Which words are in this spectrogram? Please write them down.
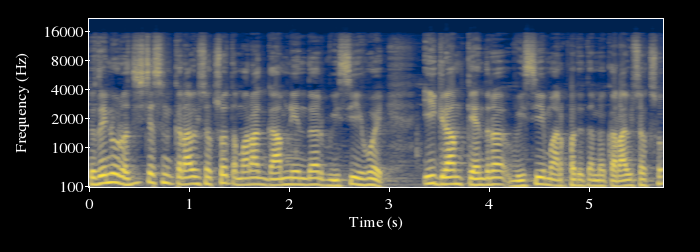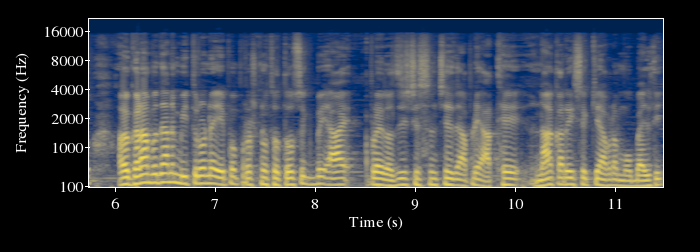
તો તેનું રજિસ્ટ્રેશન કરાવી શકશો, તમારા ગામની અંદર વીસી હોય, ઈ ગ્રામ કેન્દ્ર વીસી મારફતે તમે કરાવી શકશો. હવે ઘણા બધાના મિત્રોને એ પણ પ્રશ્ન થતો હશે કે ભાઈ આ આપણે રજિસ્ટ્રેશન છે તે આપણે હાથે ના કરી શકીએ આપણા મોબાઈલથી.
